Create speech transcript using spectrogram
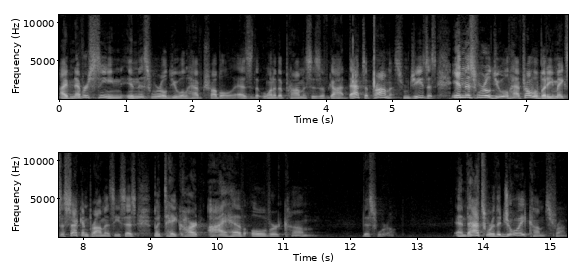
I've never seen in this world you will have trouble as the, one of the promises of God. That's a promise from Jesus. In this world you will have trouble, but he makes a second promise. He says, But take heart, I have overcome this world. And that's where the joy comes from.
